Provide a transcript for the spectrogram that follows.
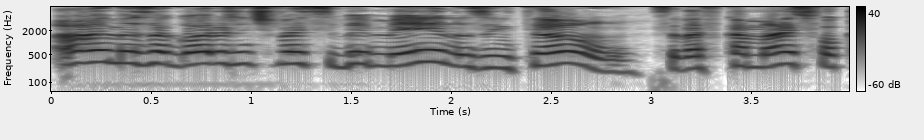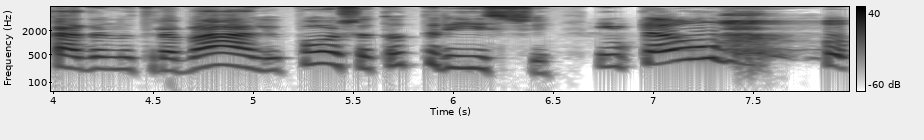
Ai, mas agora a gente vai se ver menos, então? Você vai ficar mais focada no trabalho? Poxa, tô triste. Então,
